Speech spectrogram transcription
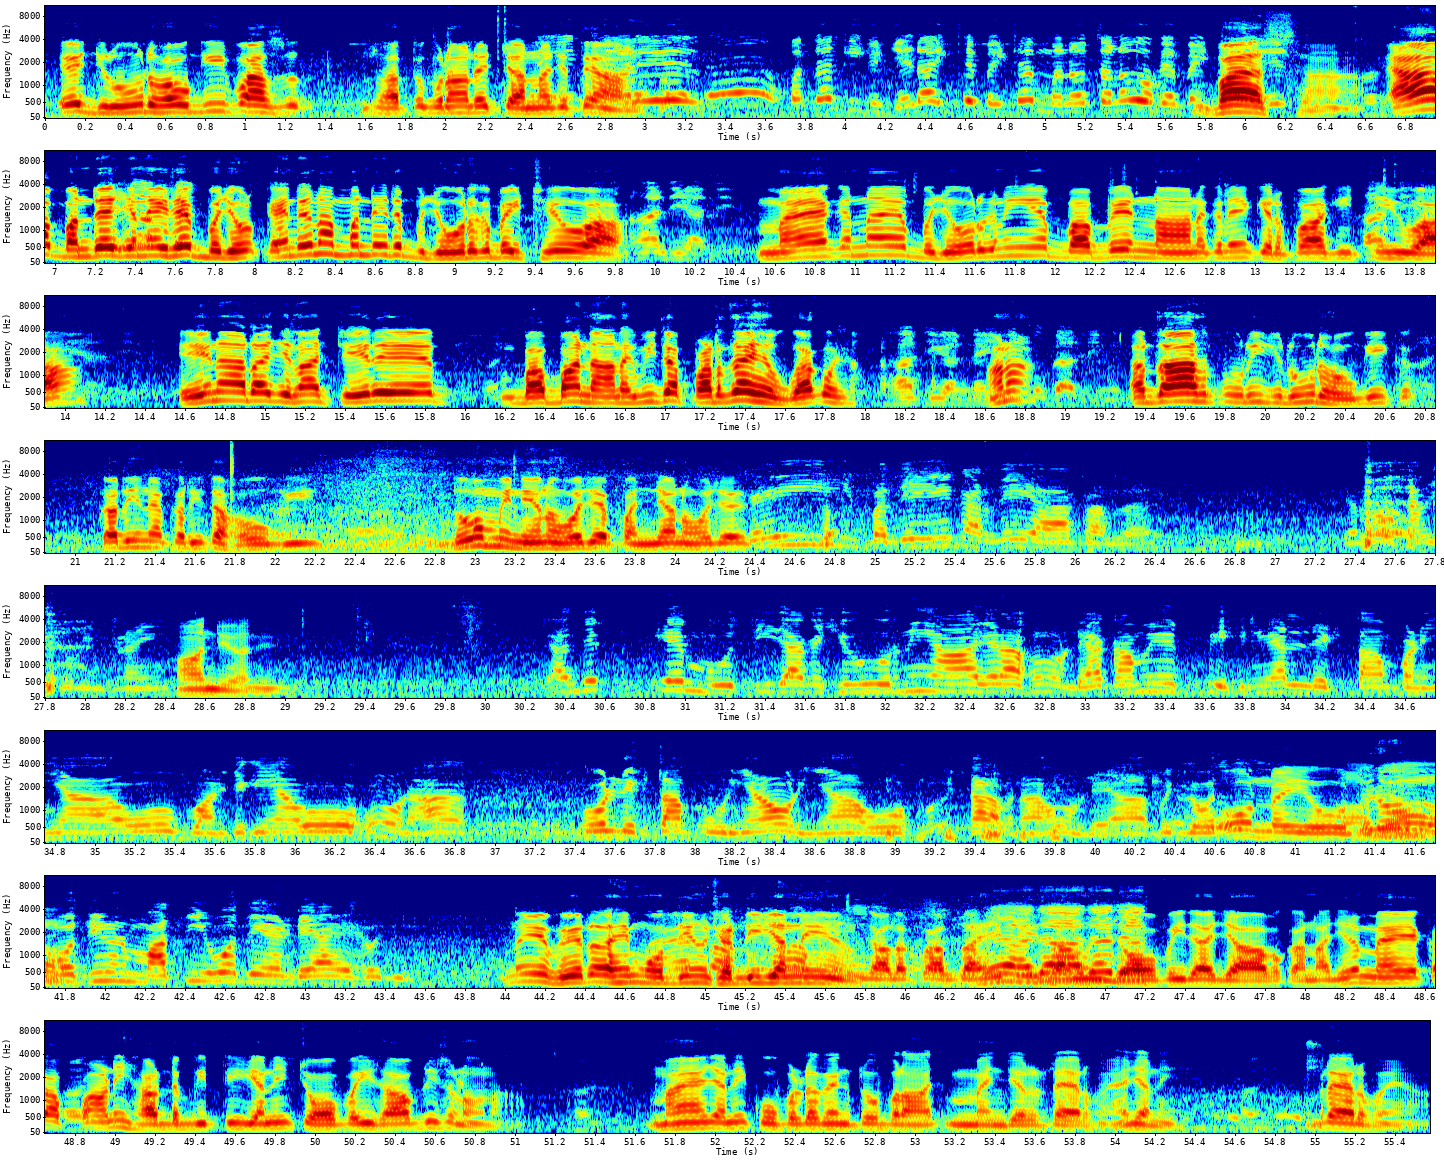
ਇਹ ਜ਼ਰੂਰ ਹੋਊਗੀ ਬਸ ਸਤਿਗੁਰਾਂ ਦੇ ਚਰਨਾਂ 'ਚ ਧਿਆਨ ਪਤਾ ਕੀ ਜਿਹੜਾ ਇੱਥੇ ਬੈਠਾ ਮਨੋਤਨ ਹੋ ਕੇ ਬੈਠਾ ਬਸ ਹਾਂ ਆਹ ਬੰਦੇ ਜਿੰਨੇ ਇੱਥੇ ਬਜ਼ੁਰਗ ਕਹਿੰਦੇ ਨਾ ਬੰਦੇ ਇੱਥੇ ਬਜ਼ੁਰਗ ਬੈਠੇ ਹੋ ਆ। ਹਾਂਜੀ ਹਾਂਜੀ। ਮੈਂ ਕਹਿੰਦਾ ਇਹ ਬਜ਼ੁਰਗ ਨਹੀਂ ਇਹ ਬਾਬੇ ਨਾਨਕ ਨੇ ਕਿਰਪਾ ਕੀਤੀ ਹੋਆ ਇਹਨਾਂ ਦਾ ਜਿਹੜਾ ਚਿਹਰੇ ਬਾਬਾ ਨਾਨਕ ਵੀ ਤਾਂ ਪੜਦਾ ਹੀ ਹੋਊਗਾ ਕੁਝ ਹਾਂਜੀ ਹਾਂ, ਨਹੀਂ ਹਨਾ ਅਰਦਾਸ ਪੂਰੀ ਜ਼ਰੂਰ ਹੋਊਗੀ ਕ- ਕਦੀ ਨਾ ਕਦੀ ਤਾਂ ਹੋਊਗੀ। 2 ਮਹੀਨਿਆਂ ਨੂੰ ਹੋ ਜਾਏ ਪੰਜਾਂ ਨੂੰ ਹੋ ਜਾਏ। ਕਈ ਬੰਦੇ ਇਹ ਕਰਦੇ ਆ ਗੱਲ। ਚਲੋ ਆਪਾਂ ਵੀ ਸੁਣਨਾ ਹੀ ਹਾਂਜੀ ਹਾਂਜੀ। ਕਹਿੰਦੇ ਇਹ ਮੋਦੀ ਦਾ ਕਸ਼ੂਰ ਨਹੀਂ ਆ ਜਿਹੜਾ ਹੋਣ ਡਿਆ ਕੰਮ ਇਹ ਪਿਛਲੀਆਂ ਲਿਖਤਾਂ ਬਣੀਆਂ ਉਹ ਬਣ ਗਈਆਂ ਉਹ ਹੋਣਾ ਉਹ ਲਿਖਤਾਂ ਪੂਰੀਆਂ ਹੋਣੀਆਂ ਉਹ ਹਿਸਾਬ ਨਾਲ ਹੋਣ ਡਿਆ ਵੀ ਲੋ ਉਹ ਨਹੀਂ ਉਹ ਲੋ ਮੋਦੀ ਨੂੰ ਮਾਤੀ ਉਹ ਦੇਣ ਡਿਆ ਇਹੋ ਜੀ। ਨਹੀਂ ਫਿਰ ਅਸੀਂ ਮੋਦੀ ਨੂੰ ਛੱਡੀ ਜਾਂਦੇ ਆ ਗੱਲ ਕਰਦਾ ਸੀ ਵੀ ਸਾਨੂੰ ਚੌਪਈ ਦਾ ਜਾਪ ਕਰਨਾ ਜਿਹੜਾ ਮੈਂ ਇੱਕ ਪਾਣੀ ਹੱਡ ਬੀਤੀ ਜਾਨੀ ਚੌਪਈ ਸਾਹਿਬ ਦੀ ਸੁਣਾਉਣਾ। ਮੈਂ ਜਾਨੀ ਕੋਪਰੇਟਿਵ ਬੈਂਕ ਤੋਂ ਬ੍ਰਾਂਚ ਮੈਨੇਜਰ ਰਿਟਾਇਰ ਹੋਇਆ ਜਾਨੀ ਰਿਟਾਇਰ ਹੋਇਆ।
